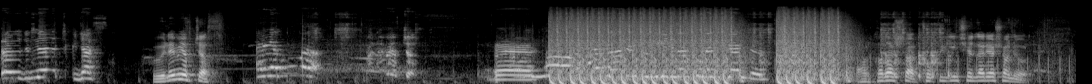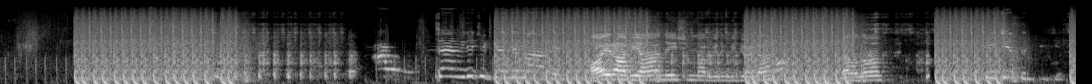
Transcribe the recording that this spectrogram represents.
Öldüğünde çıkacağız. Öyle mi yapacağız? Ee, geceden sonra çıkacağım diyor. Arkadaşlar çok ilginç şeyler yaşanıyor. Sen video çekiyorsun değil mi abi? Hayır abi ya ne işin var benim videoyla? Ben anlamam. Çekiyorsun çekiyorsun.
